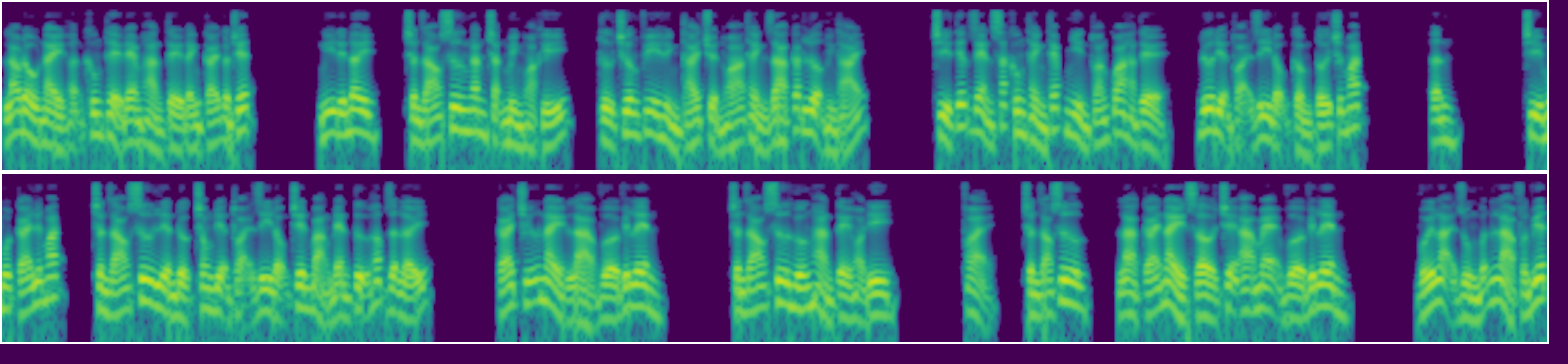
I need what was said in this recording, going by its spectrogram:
lao đầu này hận không thể đem hàn tề đánh cái gần chết nghĩ đến đây, trần giáo sư ngăn chặn mình hỏa khí, từ trương phi hình thái chuyển hóa thành ra cắt lượng hình thái. Chỉ tiếp rèn sắc không thành thép nhìn thoáng qua hàn tề, đưa điện thoại di động cầm tới trước mắt. Ân. Chỉ một cái liếc mắt, trần giáo sư liền được trong điện thoại di động trên bảng đen tự hấp dẫn lấy. Cái chữ này là vừa viết lên. Trần giáo sư hướng hàn tề hỏi đi. Phải, trần giáo sư, là cái này sờ chệ a mẹ vừa viết lên. Với lại dùng vẫn là phân viết.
